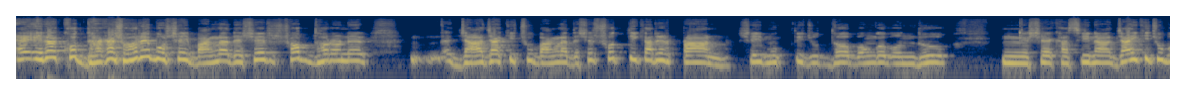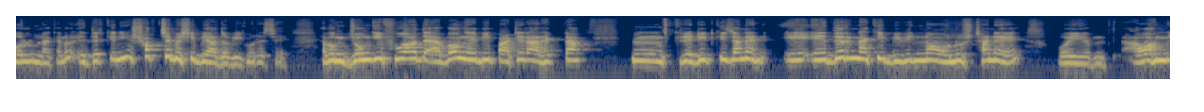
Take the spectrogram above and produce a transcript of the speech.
এরা খুব ঢাকা শহরে বসেই বাংলাদেশের সব ধরনের যা যা কিছু বাংলাদেশের সত্যিকারের প্রাণ, সেই মুক্তিযুদ্ধ, বঙ্গবন্ধু শেখ হাসিনা, যাই কিছু বলুন না কেন, এদেরকে নিয়ে সবচেয়ে বেশি বেয়াদবি করেছে। এবং জঙ্গি ফুয়াদ এবং এবি পার্টির আর একটা ক্রেডিট কি জানেন? এদের নাকি বিভিন্ন অনুষ্ঠানে ওই আওয়ামী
